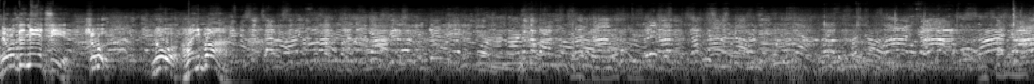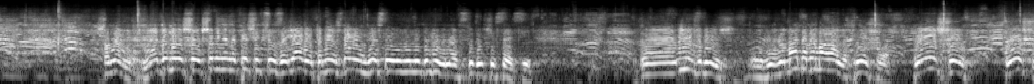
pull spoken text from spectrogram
не одиниці. Що, ну, ганьба. Шановні, я думаю, що якщо не напише цю заяву, то ми знову висловимо недовіру на слідуючій сесії. Е, громада вимагає, прошу вас. Прошу, прошу.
